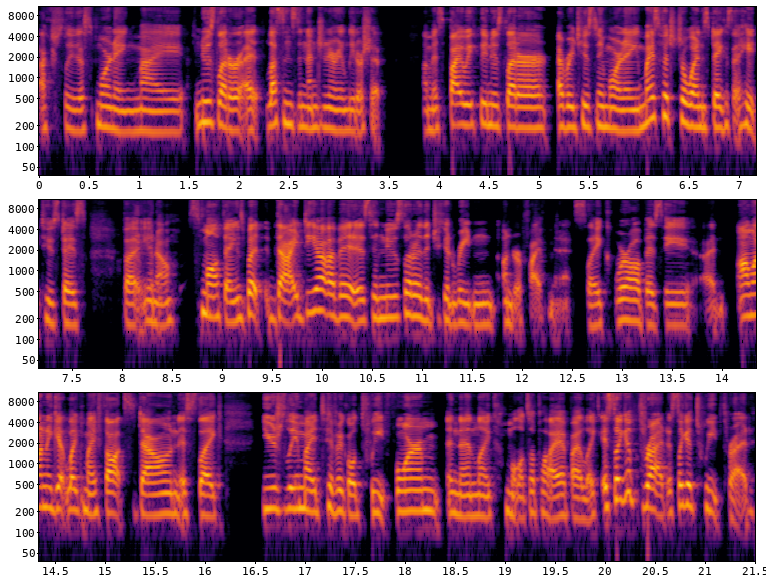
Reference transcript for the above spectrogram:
actually this morning my newsletter at Lessons in Engineering Leadership. Um, it's biweekly newsletter every Tuesday morning. Might switch to Wednesday because I hate Tuesdays but you know, small things. But the idea of it is a newsletter that you can read in under five minutes. Like we're all busy. I, I want to get like my thoughts down. It's like usually my typical tweet form and then like multiply it by like it's like a thread. It's like a tweet thread,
